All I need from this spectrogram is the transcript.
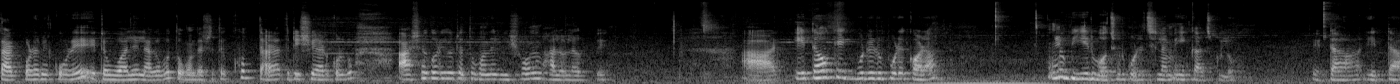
তারপর আমি করে এটা ওয়ালে লাগাবো। তোমাদের সাথে খুব তাড়াতাড়ি শেয়ার করব। আশা করি ওটা তোমাদের ভীষণ ভালো লাগবে। আর এটাও কেক বোর্ডের উপরে করা। এগুলো বিয়ের বছর করেছিলাম এই কাজগুলো। এটা এটা।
